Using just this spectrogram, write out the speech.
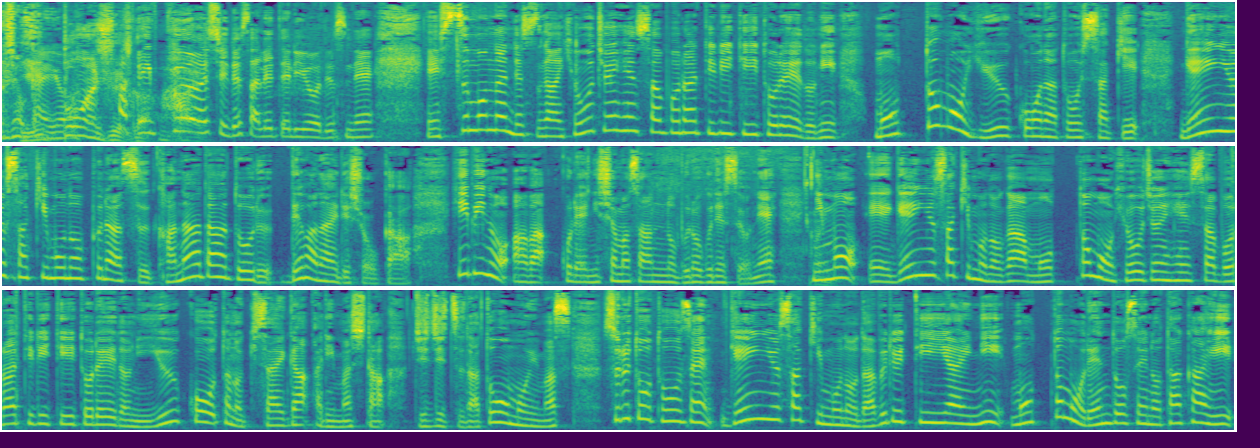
紹介を。一分足ですか？1分足でされてるようですね。えー質問なんですが、標準偏差ボラティリティトレードに最も有効な投資先、原油先物プラスカナダドルではないでしょうか。日々の泡、これ西山さんのブログですよね。にも、えー原油先物が最も標準偏差ボラティリティトレードに有効との記載がありました。事実だと思います。すると当然、原油先物 WTI に最も連動性の高い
